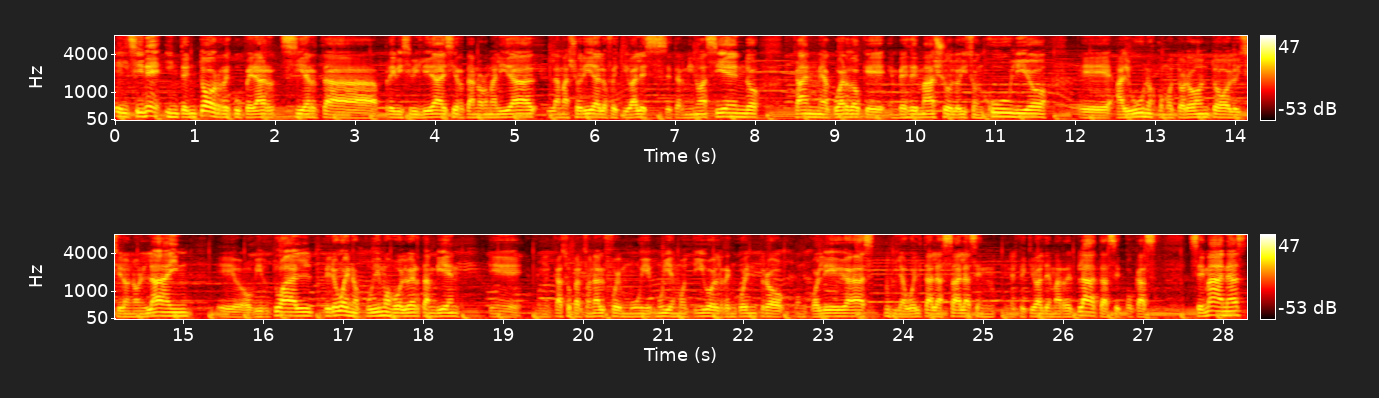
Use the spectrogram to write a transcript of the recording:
el cine intentó recuperar cierta previsibilidad y cierta normalidad. La mayoría de los festivales se terminó haciendo. Cannes me acuerdo que en vez de mayo lo hizo en julio. Eh, algunos como Toronto lo hicieron online eh, o virtual. Pero bueno, pudimos volver también. Eh, en mi caso personal fue muy, muy emotivo el reencuentro con colegas y la vuelta a las salas en el Festival de Mar del Plata hace pocas semanas.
